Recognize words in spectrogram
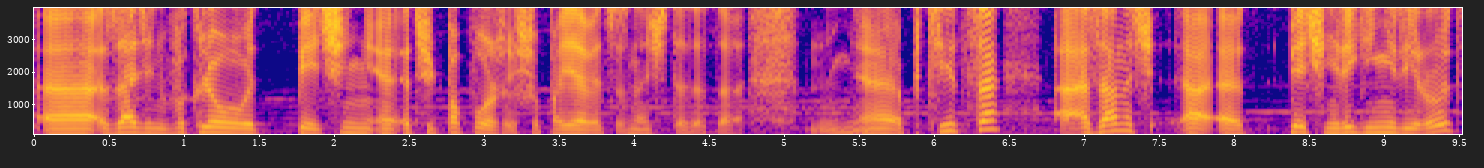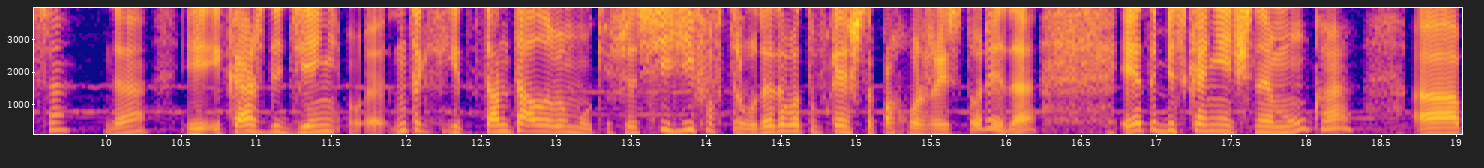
э, за день выклевывает печень, э, это чуть попозже еще появится, значит, эта э, птица, а за ночь э, печень регенерируется, да, и, и каждый день, э, ну, такие танталовые муки, все, сизифов труд, это вот, конечно, похожая история, да, и это бесконечная мука, э,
